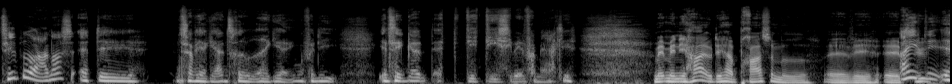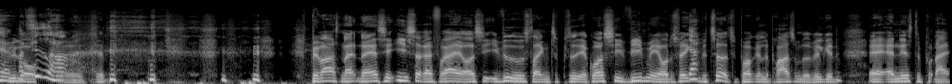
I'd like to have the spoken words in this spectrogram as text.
tilbyder Anders, at øh, så vil jeg gerne træde ud af regeringen, fordi jeg tænker, at det, det er simpelthen for mærkeligt. men, men I har jo det her pressemøde øh, ved... Øh, Ej, det- ja, partiet har. Øh, øh, Bevares, når, når jeg siger I, så refererer jeg også i, i vid udstrækning til partiet. Jeg kunne også sige vi, men jeg var desværre ikke Ja. inviteret til pågældende pressemøde, hvilket øh, er næste på... Nej,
